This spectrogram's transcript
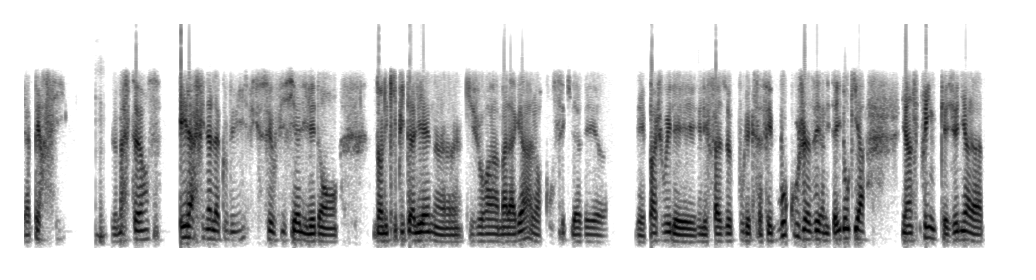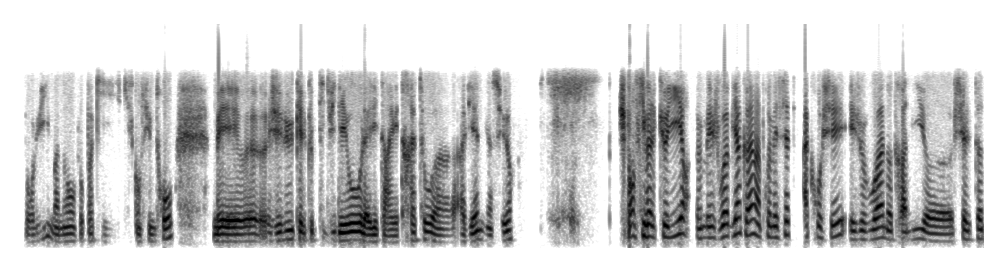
il a Bercy, Mm. le Masters. et la finale de la Coupe Davis, puisque c'est officiel, il est dans dans l'équipe italienne euh, qui jouera à Malaga, alors qu'on sait qu'il avait, euh, n'avait pas joué les, les phases de poule et que ça fait beaucoup jaser en Italie. Donc il y a il y a un sprint qui est génial pour lui. Maintenant, faut pas qu'il qu'il se consume trop. Mais euh, j'ai vu quelques petites vidéos. Là, il est arrivé très tôt à, à Vienne, bien sûr. Je pense qu'il va le cueillir, mais je vois bien quand même un premier set accroché et je vois notre ami euh, Shelton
